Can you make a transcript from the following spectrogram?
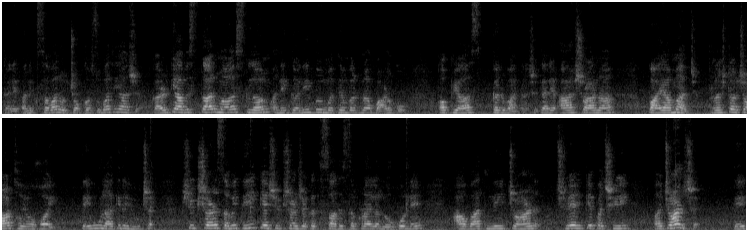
ત્યારે અનેક સવાલો ચોક્કસ ઊભા થયા છે. કારણ કે આ વિસ્તારમાં સ્લમ અને ગરીબ મધ્યમ વર્ગના બાળકો અભ્યાસ કરવાના છે. ત્યારે આ શાળાના પાયામાં જ ભ્રષ્ટાચાર થયો હોય તેવું લાગી રહ્યું છે. શિક્ષણ સમિતિ કે શિક્ષણ જગત સાથે સંકળાયેલા લોકોને આ વાતની જાણ છે કે પછી અજાણ છે તે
